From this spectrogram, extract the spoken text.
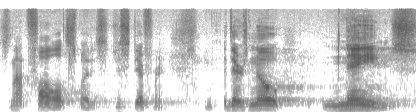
it's not false, but it's just different. There's no names.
